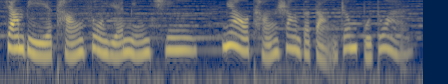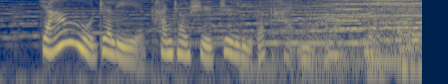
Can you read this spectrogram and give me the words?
相比唐宋元明清庙堂上的党争不断，贾母这里堪称是治理的楷模了。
